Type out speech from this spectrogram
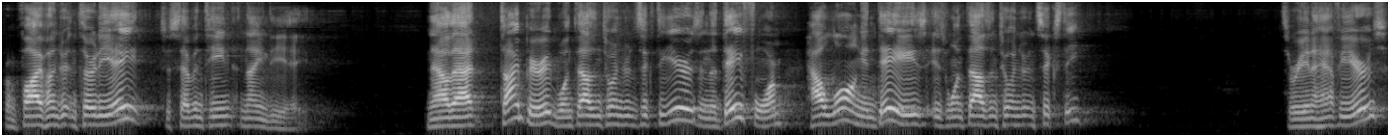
from 538 to 1798. Now, that time period, 1,260 years in the day form, how long in days is 1,260? Three and a half years?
